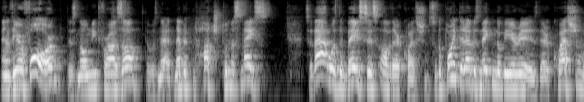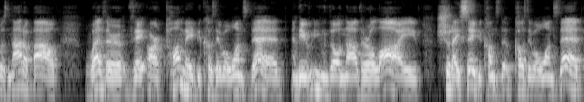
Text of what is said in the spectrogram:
And therefore, there's no need for Azah. There was ne- it never touched Tumas Mace. So that was the basis of their question. So the point that I was making over here is their question was not about whether they are tame because they were once dead, and they, even though now they're alive, should I say because, because they were once dead,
